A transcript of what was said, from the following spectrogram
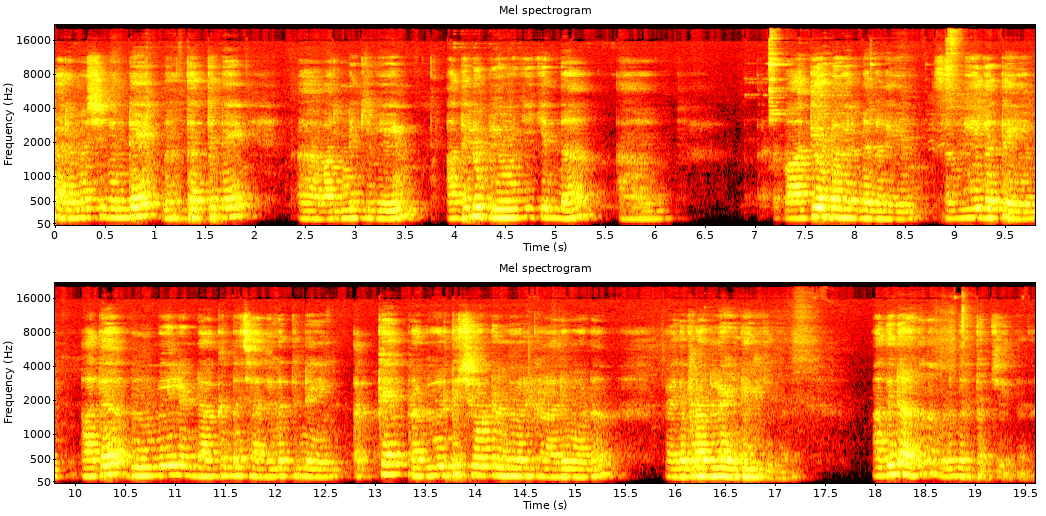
പരമശിവന്റെ നൃത്തത്തിനെ വർണിക്കുകയും അതിലുപയോഗിക്കുന്ന വാദ്യോപകരണങ്ങളെയും സംഗീതത്തെയും അത് ഭൂമിയിൽ ഉണ്ടാക്കുന്ന ചലനത്തിനെയും ഒക്കെ പ്രകീർത്തിച്ചുകൊണ്ടുള്ള ഒരു ഗാനമാണ് കൈതപ്പുറങ്ങൾ എഴുതിയിരിക്കുന്നത്. അതിനാണ് നമ്മൾ നൃത്തം ചെയ്യുന്നത്.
